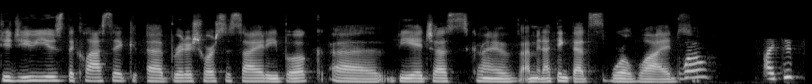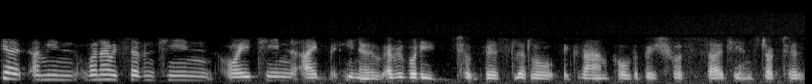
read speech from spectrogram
Did you use the classic uh, British Horse Society book, uh, BHS kind of? I mean, I think that's worldwide. Well, I did get, I mean, when I was 17 or 18, I, you know, everybody took this little exam called the British Horse Society Instructors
